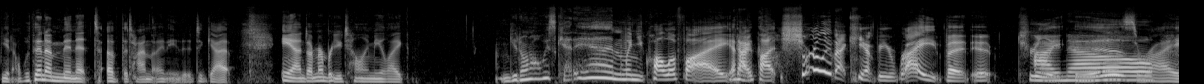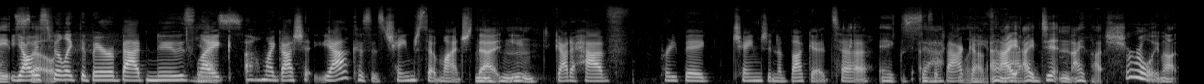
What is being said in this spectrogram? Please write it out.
you know within a minute of the time that i needed to get. And i remember you telling me like you don't always get in when you qualify. And i thought surely that can't be right but it truly I know. is right You always feel like the bearer of bad news. Like, oh my gosh, yeah, because it's changed so much that you Mhm. got to have pretty big change in a bucket to exactly backup. and I. I didn't i thought surely not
